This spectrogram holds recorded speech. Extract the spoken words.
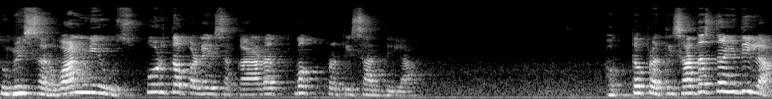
तुम्ही सर्वांनी उत्स्फूर्तपणे सकारात्मक प्रतिसाद दिला. फक्त प्रतिसादच नाही दिला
